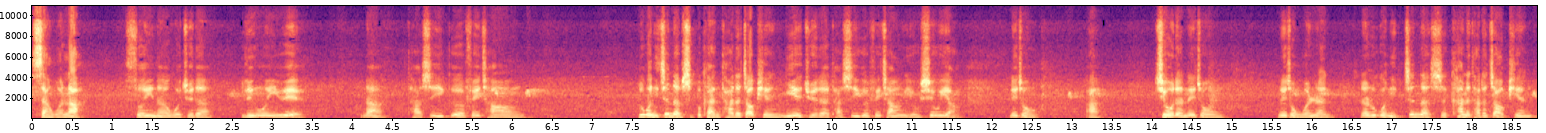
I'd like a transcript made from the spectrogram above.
散文啦。所以呢，我觉得林文月，那他是一个非常。如果你真的是不看他的照片，你也觉得他是一个非常有修养，那种啊旧的那种那种文人。那如果你真的是看了他的照片，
